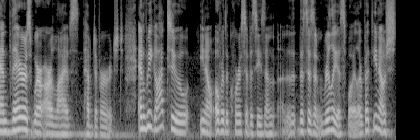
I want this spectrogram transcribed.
and there's where our lives have diverged. And we got to you know over the course of a season uh, this isn't really a spoiler but you know sh-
